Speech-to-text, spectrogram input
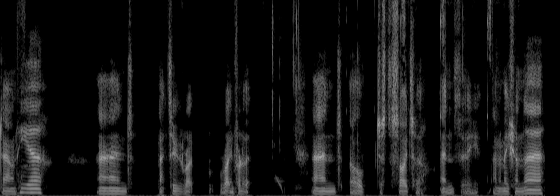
down here and back to right right in front of it. And I'll just decide to end the animation there.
